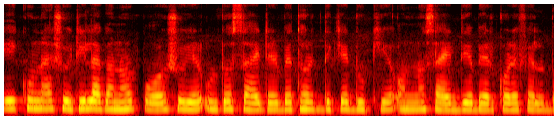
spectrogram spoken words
এই কোনায় সুইটি লাগানোর পর সুইয়ের উল্টো সাইডের ভেতর দিকে ঢুকিয়ে অন্য সাইড দিয়ে বের করে ফেলব।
